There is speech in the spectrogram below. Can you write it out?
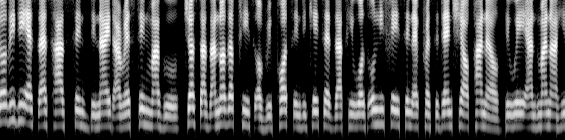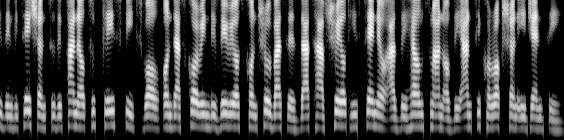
Though the DSS has since denied arresting Magu, just as another piece of reports indicated that he was only facing a presidential panel, the way and manner his invitation to the panel took place speaks vol, underscoring the various controversies that have trailed his tenure as the helmsman of the anti-corruption agency.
